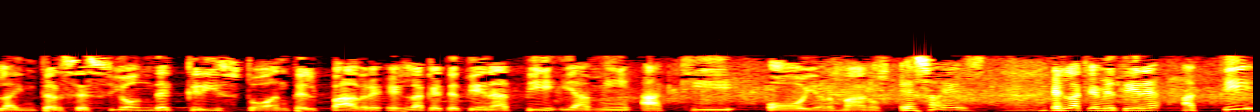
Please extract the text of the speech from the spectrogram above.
la intercesión de Cristo ante el Padre es la que te tiene a ti y a mí aquí hoy, hermanos. Esa es. Es la que me tiene a ti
